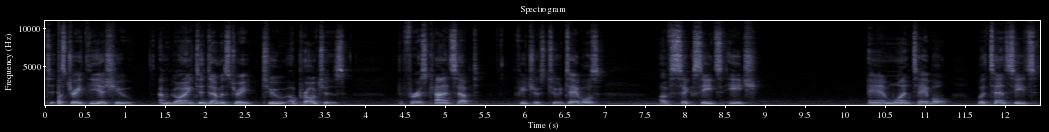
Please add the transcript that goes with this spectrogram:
To illustrate the issue, I'm going to demonstrate two approaches. The first concept features two tables of six seats each and one table with 10 seats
